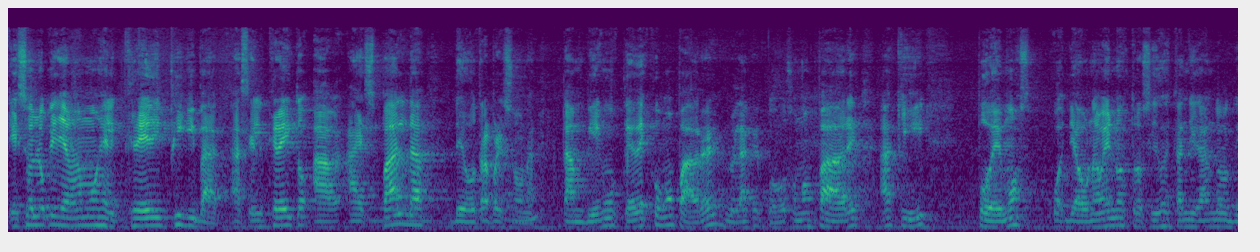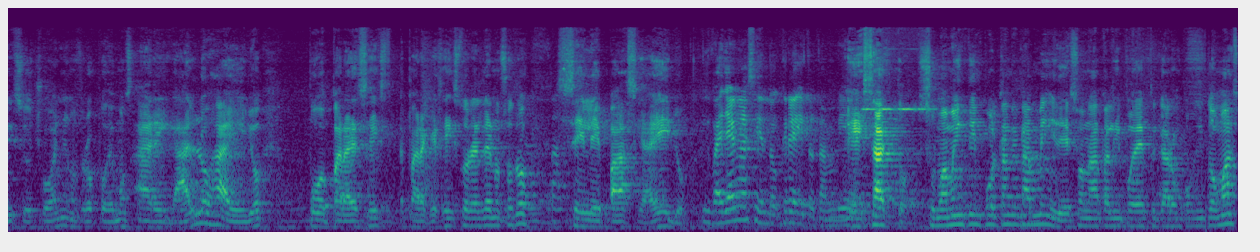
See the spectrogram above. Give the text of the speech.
eso es lo que llamamos el credit piggyback, hacer crédito a, a espalda de otra persona. También ustedes como padres, ¿verdad? Que todos somos padres aquí, podemos, ya una vez nuestros hijos están llegando a los 18 años, nosotros podemos agregarlos a ellos por- para, ese, para que ese historial de nosotros se le pase a ellos. Y vayan haciendo crédito también. Exacto, sumamente importante también, y de eso Natalie puede explicar un poquito más,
